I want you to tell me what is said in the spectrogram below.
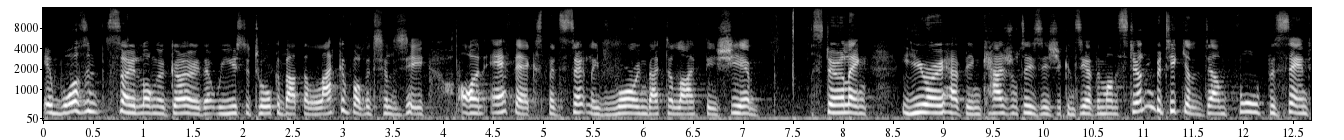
it wasn't so long ago that we used to talk about the lack of volatility on FX, but certainly roaring back to life this year. Sterling, euro have been casualties, as you can see, of the month. Sterling, in particular, down 4%.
